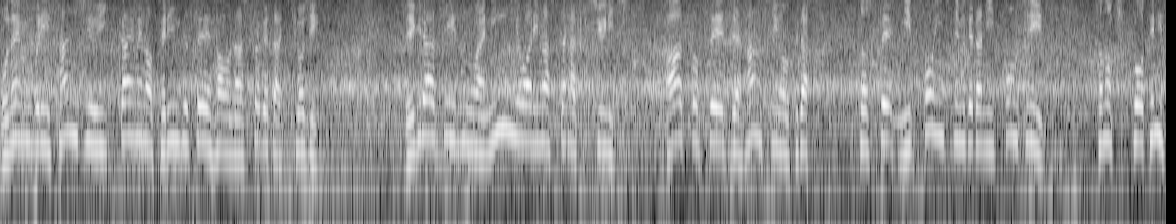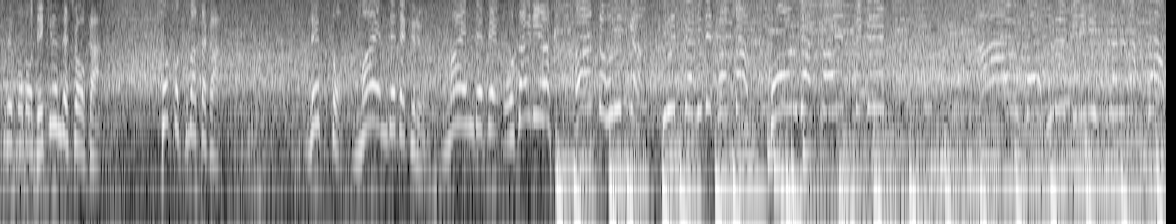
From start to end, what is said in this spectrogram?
5年ぶり31回目のセ・リーグ制覇を成し遂げた巨人。レギュラーシーズンは2位に終わりましたが中日。ファーストステージで阪神を下しそして日本一に向けた日本シリーズ。その切符を手にすることできるんでしょうか。ちょっと詰まったか。レフト前に出てくる。前に出て抑えています。あっと古内が古内が出てしまった。ボールが返ってくる。アウト古内に見つかりました。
